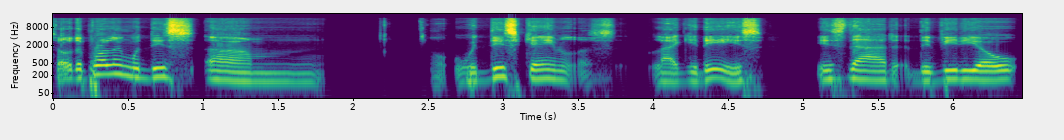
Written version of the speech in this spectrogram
So the problem with this um, with this game, like it is, is that the video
